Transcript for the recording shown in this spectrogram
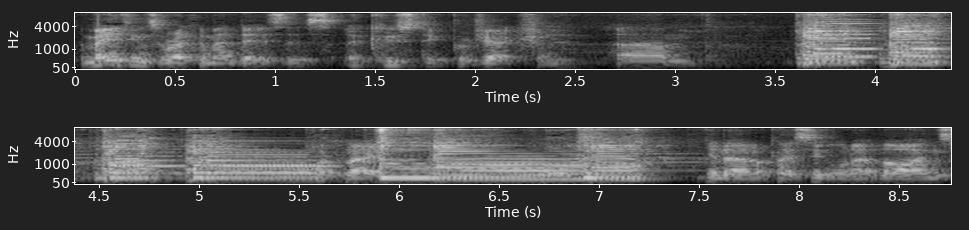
The main thing to recommend it is its acoustic projection. Um, I play you know, I play single note lines.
